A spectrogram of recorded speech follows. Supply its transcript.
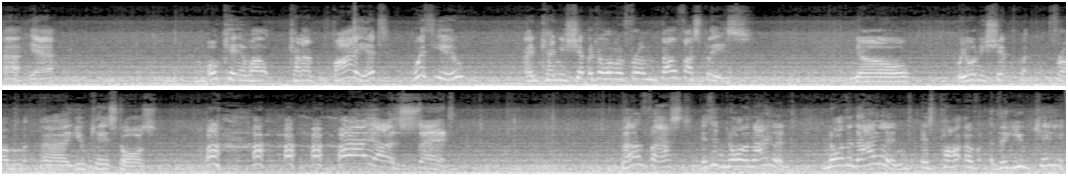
Uh, yeah. Okay, well, can I buy it with you? And can you ship it over from Belfast, please? No, we only ship from uh, UK stores. I said. Belfast is in Northern Ireland. Northern Ireland is part of the UK.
